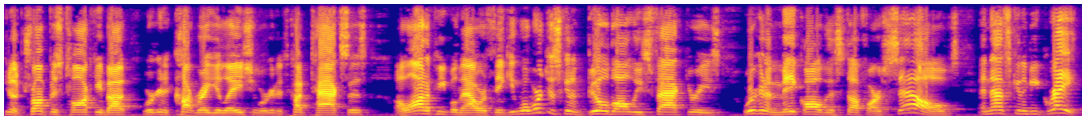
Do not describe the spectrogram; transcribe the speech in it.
you know Trump is talking about we're going to cut regulation, we're going to cut taxes. A lot of people now are thinking, well, we're just going to build all these factories, we're going to make all this stuff ourselves, and that's going to be great,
